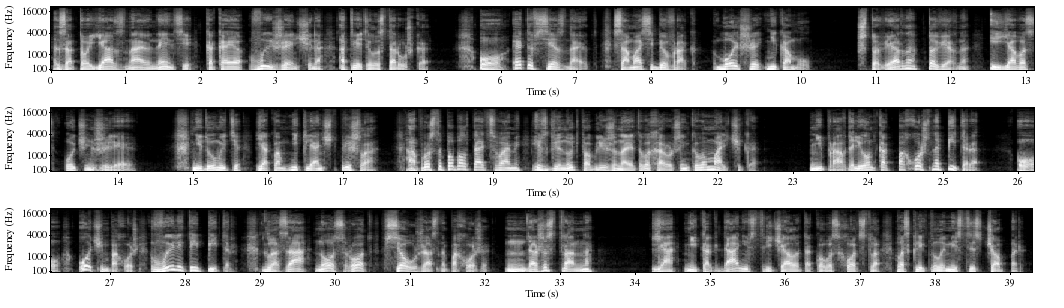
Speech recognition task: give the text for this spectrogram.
«Зато я знаю, Нэнси, какая вы женщина», — ответила старушка. «О, это все знают. Сама себе враг. Больше никому». «Что верно, то верно, и я вас очень жалею». Не думайте, я к вам не клянчить пришла, а просто поболтать с вами и взглянуть поближе на этого хорошенького мальчика. Не правда ли он как похож на Питера? О, очень похож, вылитый Питер. Глаза, нос, рот — все ужасно похоже. Даже странно. «Я никогда не встречала такого сходства!» — воскликнула миссис Чоппер.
